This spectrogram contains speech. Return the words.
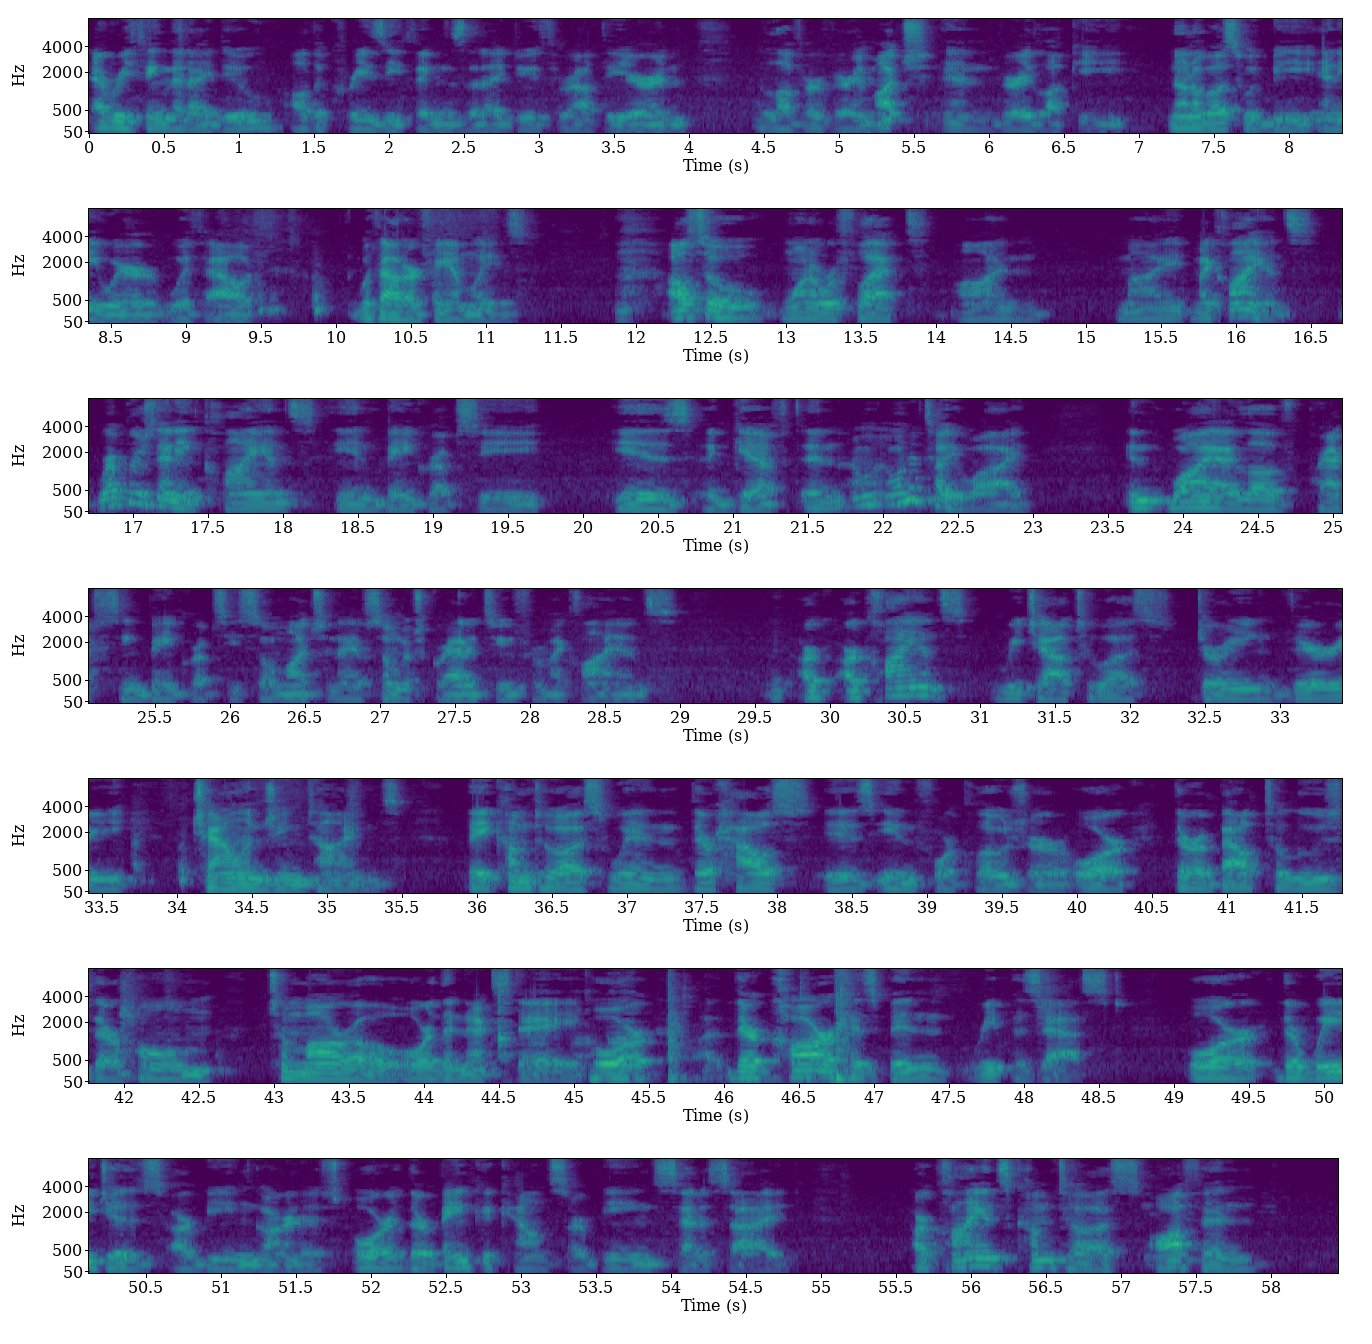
everything that I do, all the crazy things that I do throughout the year. And I love her very much and very lucky. None of us would be anywhere without without our families. I also want to reflect on my my clients. Representing clients in bankruptcy is a gift. And I want to tell you why and why I love practicing bankruptcy so much. And I have so much gratitude for my clients. Our, our clients reach out to us during very challenging times. They come to us when their house is in foreclosure or they're about to lose their home tomorrow or the next day, or their car has been repossessed, or their wages are being garnished, or their bank accounts are being set aside. Our clients come to us often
